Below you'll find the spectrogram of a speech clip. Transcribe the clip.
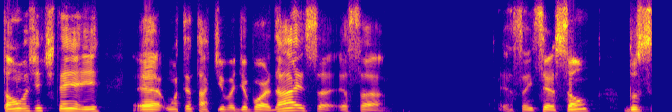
Então, a gente tem aí é, uma tentativa de abordar essa, essa, essa inserção dos,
